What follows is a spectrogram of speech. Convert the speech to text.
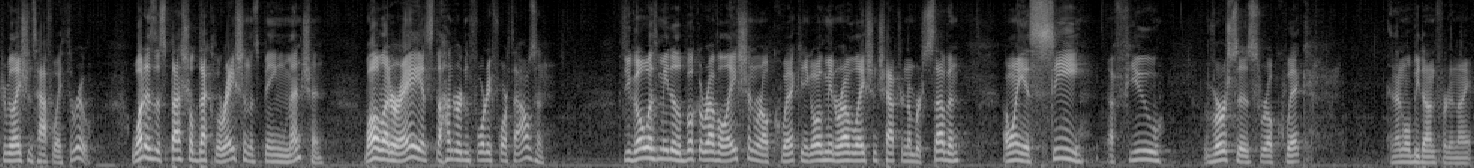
Tribulation's halfway through. What is the special declaration that's being mentioned? Well, letter A, it's the 144,000. If you go with me to the book of Revelation real quick, and you go with me to Revelation chapter number 7, I want you to see a few verses real quick, and then we'll be done for tonight.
